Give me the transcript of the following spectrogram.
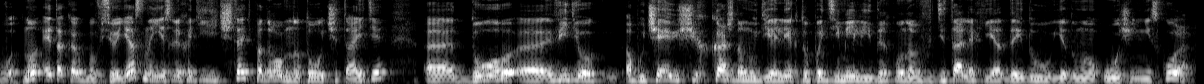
Вот. Но это как бы все ясно. Если хотите читать подробно, то читайте. До видео, обучающих каждому диалекту подземелий и драконов в деталях, я дойду, я думаю, очень не скоро.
